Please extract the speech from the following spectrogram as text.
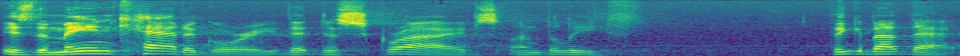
is the main category that describes unbelief. Think about that.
